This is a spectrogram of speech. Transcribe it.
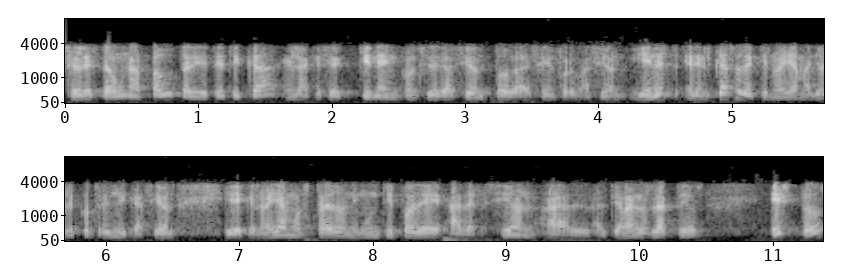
se les da una pauta dietética en la que se tiene en consideración toda esa información. Y en, en el caso de que no haya mayor contraindicación y de que no haya mostrado ningún tipo de aversión al, al tema de los lácteos, estos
